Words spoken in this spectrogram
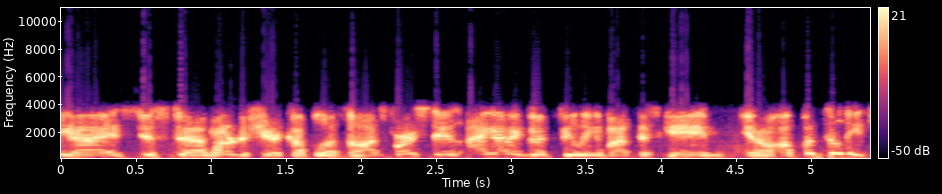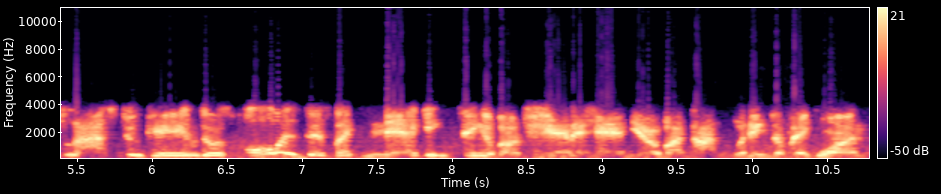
Hey guys, just uh, wanted to share a couple of thoughts. First is I got a good feeling about this game. You know, up until these last two games, there was always this like nagging thing about Shanahan. You know, about not winning the big one.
